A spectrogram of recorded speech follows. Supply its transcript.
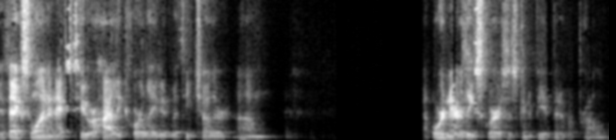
if X1 and X2 are highly correlated with each other, um, ordinary least squares is going to be a bit of a problem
